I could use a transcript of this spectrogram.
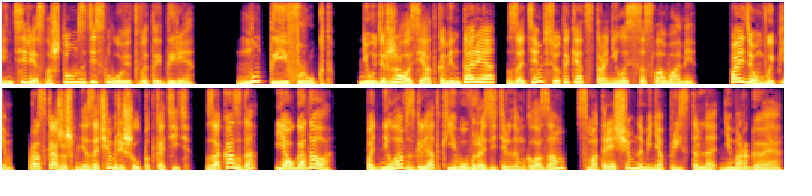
Интересно, что он здесь ловит в этой дыре? Ну ты и фрукт. Не удержалась я от комментария, затем все-таки отстранилась со словами. Пойдем выпьем. Расскажешь мне, зачем решил подкатить? Заказ, да? Я угадала. Подняла взгляд к его выразительным глазам, смотрящим на меня пристально, не моргая.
